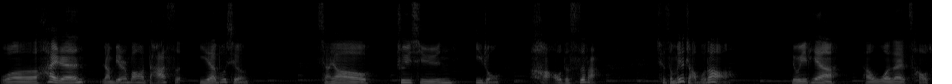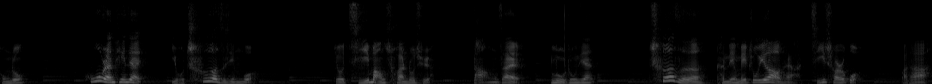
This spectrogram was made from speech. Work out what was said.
我害人，让别人帮我打死也不行。想要追寻一种好的死法，却怎么也找不到。有一天啊，他窝在草丛中，忽然听见有车子经过，就急忙窜出去，挡在路中间。车子肯定没注意到他呀，疾驰而过，把他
